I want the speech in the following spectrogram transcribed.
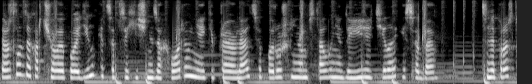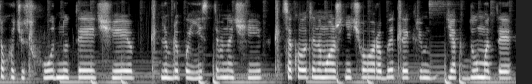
Розлади харчової поведінки це психічні захворювання, які проявляються порушенням ставлення до їжі тіла і себе. Це не просто хочу схуднути чи люблю поїсти вночі. Це коли ти не можеш нічого робити, крім як думати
